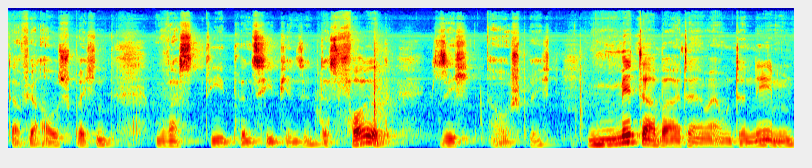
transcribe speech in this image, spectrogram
dafür aussprechen, was die Prinzipien sind, das Volk sich ausspricht, Mitarbeiter im Unternehmen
